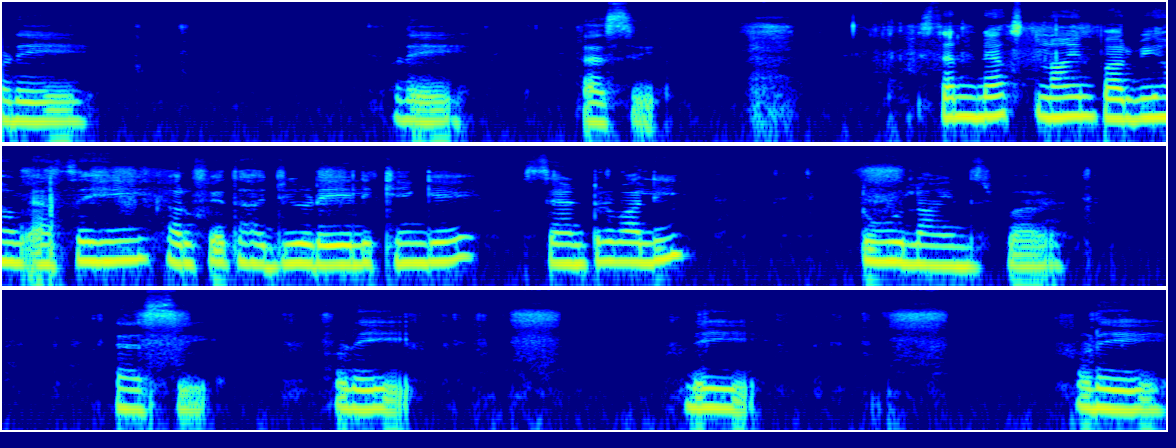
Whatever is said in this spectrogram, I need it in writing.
रे रे ऐसे। सर नेक्स्ट लाइन पर भी हम ऐसे ही हरूफ तहजी रे लिखेंगे। सेंटर वाली टू लाइंस पर। ऐसे। रे रे रे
